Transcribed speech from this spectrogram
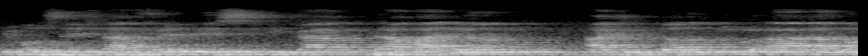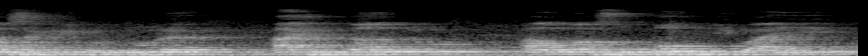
Que você está à frente desse sindicato, trabalhando, ajudando a, a nossa agricultura, ajudando ao nosso povo de Iguaí.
